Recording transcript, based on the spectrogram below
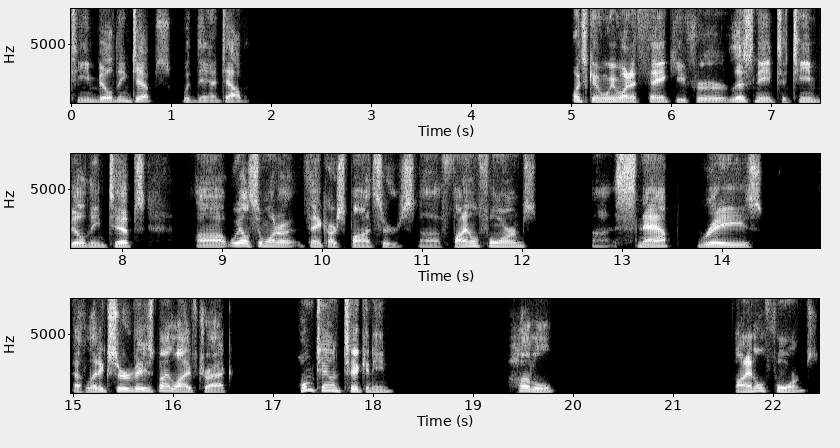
Team Building Tips with Dan Talbot. Once again, we want to thank you for listening to Team Building Tips. Uh, we also want to thank our sponsors uh, Final Forms, uh, Snap, Raise, Athletic Surveys by Lifetrack, Hometown Ticketing, Hudl, Final Forms,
